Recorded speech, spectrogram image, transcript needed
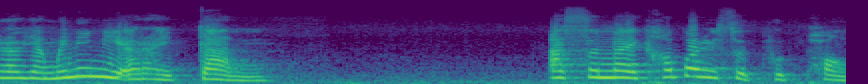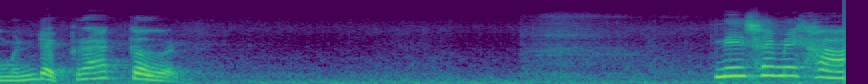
เรายังไม่ได้มีอะไรกัน อัศนัยเขาบริสุทธิ์ผุดผ่องเหมือนเด็กแรกเกิด นี่ใช่ไหมคะ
